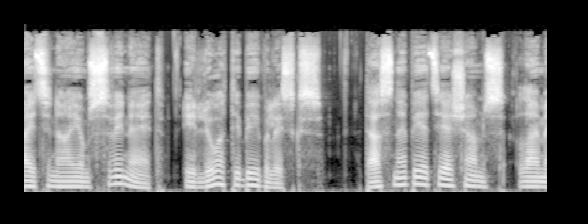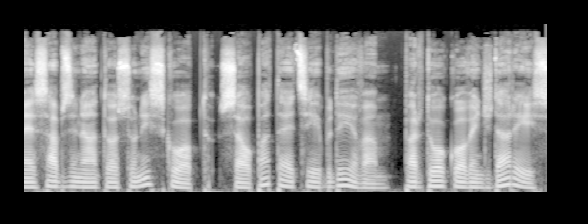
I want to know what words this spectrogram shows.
Aicinājums svinēt ir ļoti biblisks. Tas nepieciešams, lai mēs apzinātos un izkoptu savu pateicību Dievam par to, ko Viņš darīs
